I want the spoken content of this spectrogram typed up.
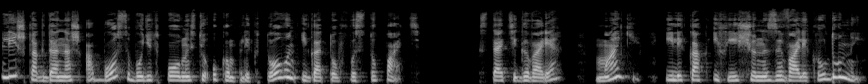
лишь когда наш обоз будет полностью укомплектован и готов выступать. Кстати говоря, маги, или как их еще называли колдуны,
